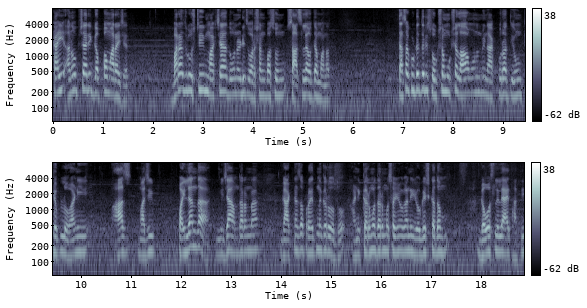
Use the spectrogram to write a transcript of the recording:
काही अनौपचारिक गप्पा मारायच्या आहेत. बऱ्याच गोष्टी मागच्या दोन अडीच वर्षांपासून साचल्या होत्या मनात. त्याचा कुठेतरी सोक्षमोक्ष लावा म्हणून मी नागपुरात येऊन ठेपलो आणि आज माझी पहिल्यांदा मी ज्या आमदारांना गाठण्याचा प्रयत्न करत होतो आणि कर्मधर्म संयोगाने योगेश कदम गवसलेले आहेत हाती.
